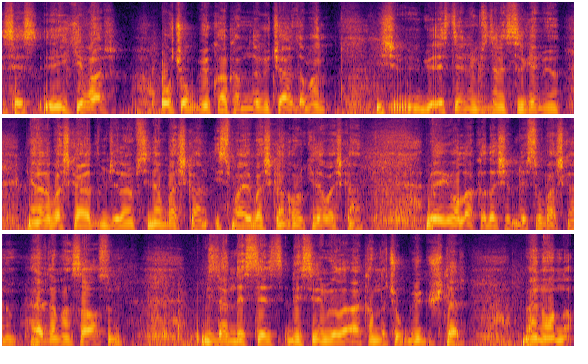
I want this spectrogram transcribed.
ses iyi ki var. O çok büyük arkamda güç her zaman hiç esteğini bizden esirgemiyor. Genel Başkan Yardımcılarım Sinan Başkan, İsmail Başkan, Orkide Başkan ve yol arkadaşım Resul Başkanım her zaman sağ olsun bizden desteğini esirgemiyorlar. Arkamda çok büyük güçler. Ben onla,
